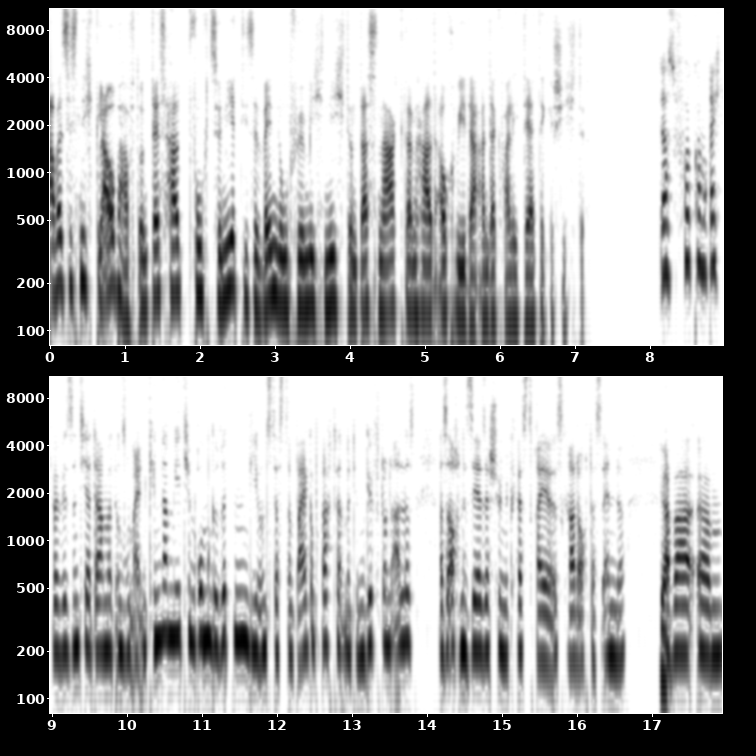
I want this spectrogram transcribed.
aber es ist nicht glaubhaft und deshalb funktioniert diese Wendung für mich nicht und das nagt dann halt auch wieder an der Qualität der Geschichte. Da hast du vollkommen recht, weil wir sind ja da mit unserem alten Kindermädchen rumgeritten, die uns das dann beigebracht hat mit dem Gift und alles, was auch eine sehr, sehr schöne Questreihe ist, gerade auch das Ende. Ja. Aber ähm,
